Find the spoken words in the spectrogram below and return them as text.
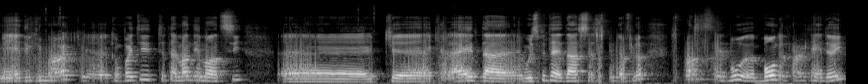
Mais il y a des rumeurs qui n'ont pas été totalement démenties. Euh, que, qu'elle dans, Will Smith allait dans ce spin-off-là. Je pense que beau- euh, bon de faire un clin d'œil.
